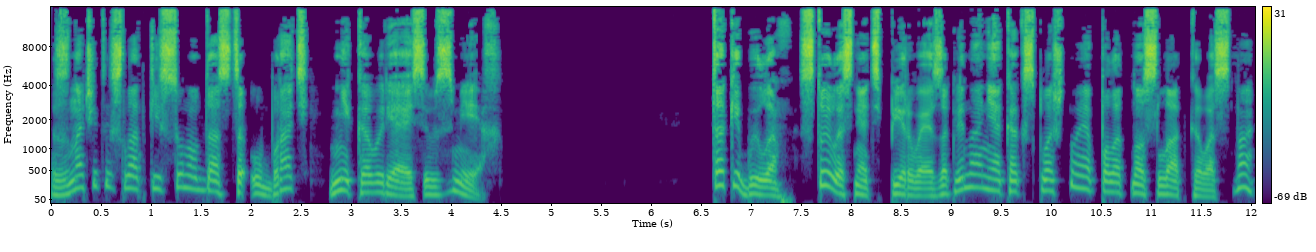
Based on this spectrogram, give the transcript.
значит и сладкий сон удастся убрать, не ковыряясь в змеях. Так и было. Стоило снять первое заклинание, как сплошное полотно сладкого сна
